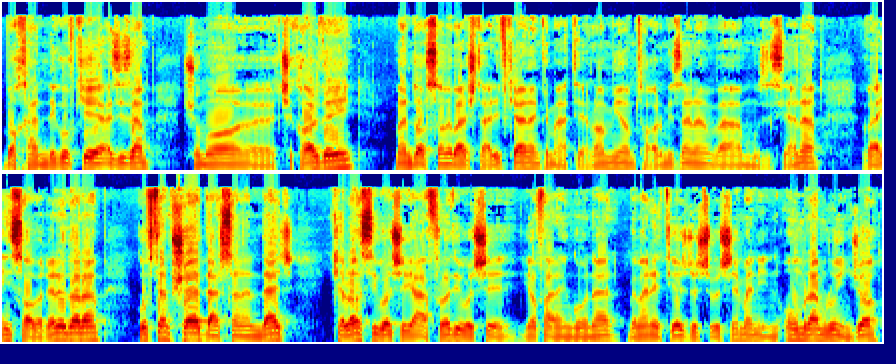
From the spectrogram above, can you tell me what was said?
با خنده گفت که عزیزم شما چه کار دارین؟ من داستان رو براش تعریف کردم که من تهران میام تار می‌زنم و موزیسینم و این سابقه رو دارم. گفتم شاید در سنندج کلاسی باشه یا افرادی باشه یا فرنگ هنر به من احتیاج داشته باشه من این عمرم رو اینجا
